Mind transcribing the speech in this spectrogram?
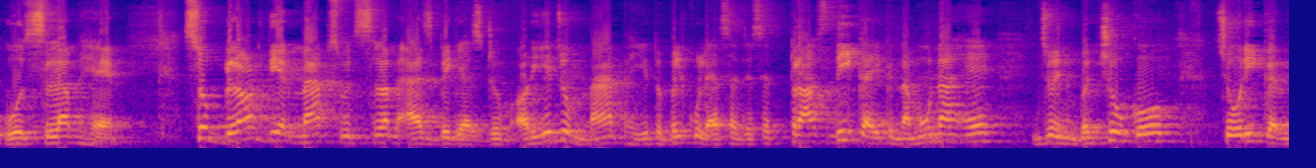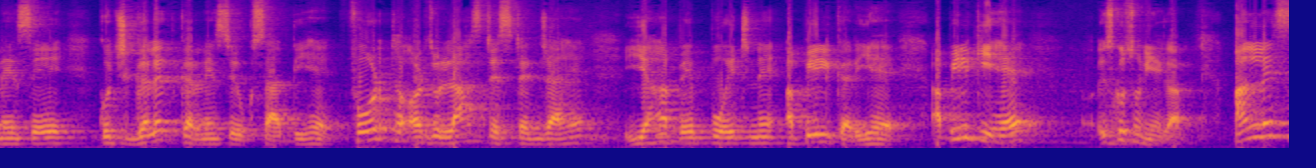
वो स्लम है। So blot their maps with slum as big as doom और ये जो मैप है, ये तो बिल्कुल ऐसा जैसे त्रासदी का एक नमूना है, जो इन बच्चों को चोरी करने से, कुछ गलत करने से उकसाती है। फोर्थ और जो लास्ट स्टेंजा है, यहाँ पे पोइट ने अपील करी है। अपील की है इसको सुनिएगा। अनलेस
